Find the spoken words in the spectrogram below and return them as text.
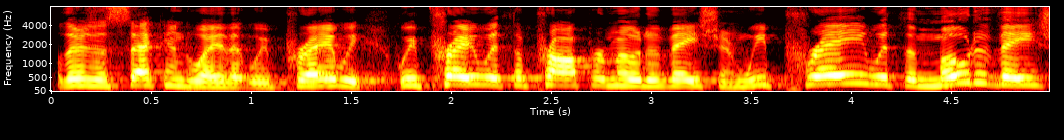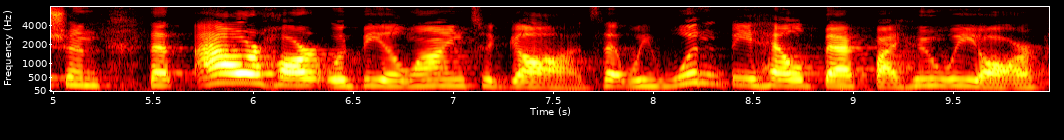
Well, there's a second way that we pray. We, we pray with the proper motivation. We pray with the motivation that our heart would be aligned to God's, that we wouldn't be held back by who we are,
